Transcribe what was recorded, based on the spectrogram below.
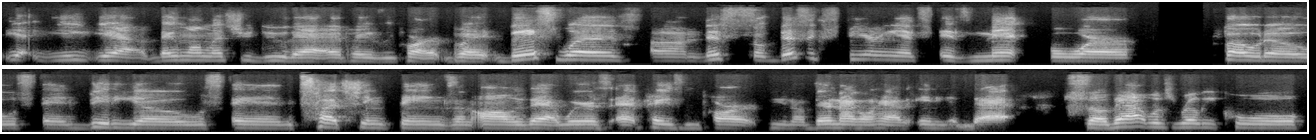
Yeah, you, yeah, they won't let you do that at Paisley Park. But this was um this so this experience is meant for photos and videos and touching things and all of that. Whereas at Paisley Park, you know, they're not going to have any of that. So that was really cool.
